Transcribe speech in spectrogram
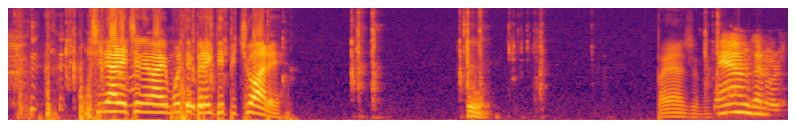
cine are cele mai multe perechi de picioare? Tu. Paianjenul. Păiangănul.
